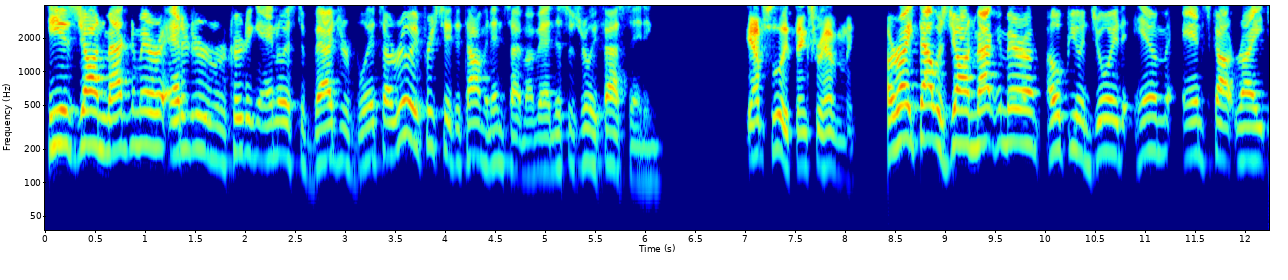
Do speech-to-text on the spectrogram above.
He is John McNamara, editor and recruiting analyst of Badger Blitz. I really appreciate the time and insight, my man. This was really fascinating. Absolutely. Thanks for having me. All right, that was John McNamara. I hope you enjoyed him and Scott Wright,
